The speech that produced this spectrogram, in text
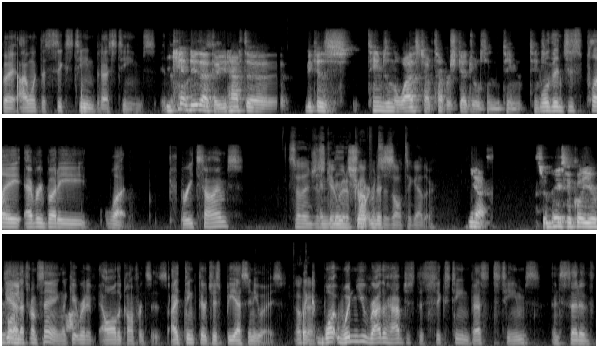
but I want the 16 best teams. In You the can't do that though. You'd have to because teams in the West have tougher schedules than the team teams. Well, in the then just play everybody what three times? So then just And get then rid of conferences this- altogether. yeah. So basically, you're Yeah, playing. that's what I'm saying. Like, get rid of all the conferences. I think they're just BS anyways. Okay. Like, what wouldn't you rather have just the 16 best teams instead of?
